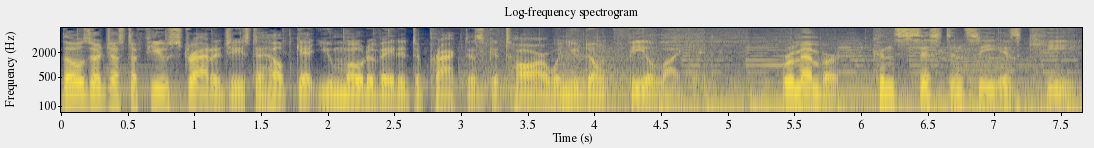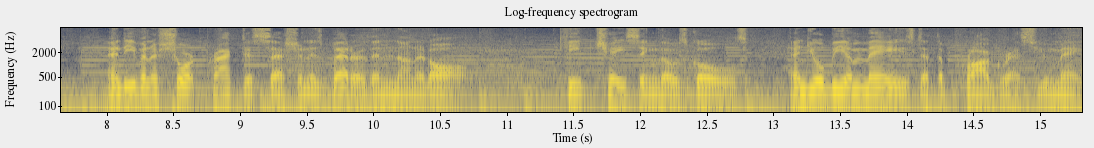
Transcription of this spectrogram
Those are just a few strategies to help get you motivated to practice guitar when you don't feel like it. Remember, consistency is key, and even a short practice session is better than none at all. Keep chasing those goals, and you'll be amazed at the progress you make.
